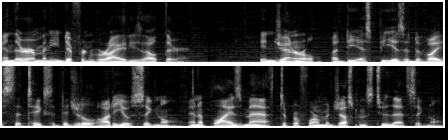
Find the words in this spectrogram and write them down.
and there are many different varieties out there. In general, a DSP is a device that takes a digital audio signal and applies math to perform adjustments to that signal.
